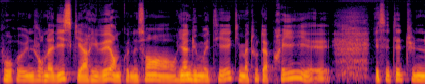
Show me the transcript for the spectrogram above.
pour une journaliste qui arrivait en ne connaissant rien du métier, qui m'a tout appris. Et, c'était une.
